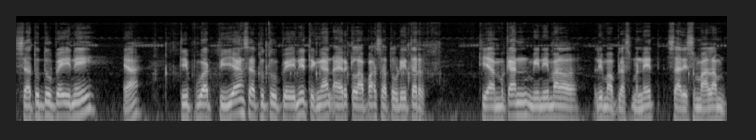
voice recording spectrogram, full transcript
satu tube ini ya. Dibuat biang satu tube ini dengan air kelapa 1 liter. Diamkan minimal 15 menit sehari semalam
